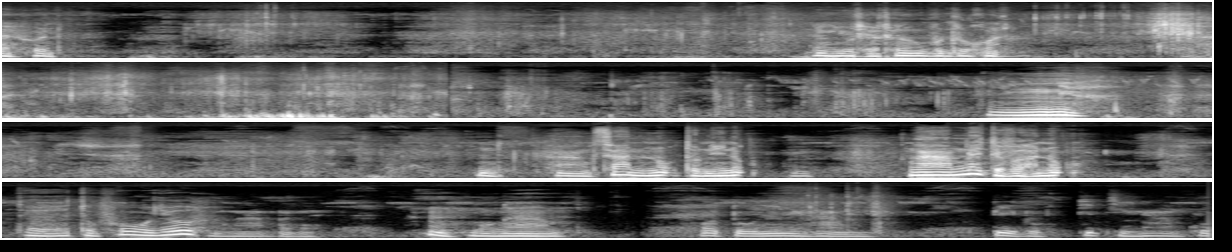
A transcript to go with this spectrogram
เลยคุณยังอยู่แถวเทิงคุณทุกคนยัง ห่างสั้นเนาะตัวนี้เนาะงามเลยแต่ว่าเนาะเจอตัวผู้อยู่งามไปเลยอืมบ่งามโอ้ตัวนี้ห่างปีบุกคิดจริงงามกู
